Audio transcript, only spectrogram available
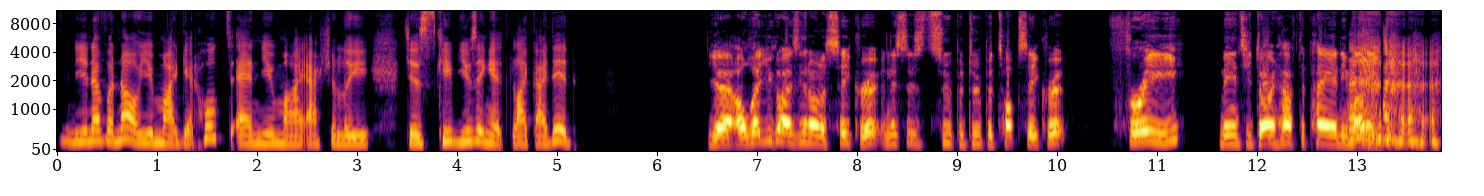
you never know, you might get hooked and you might actually just keep using it like I did. Yeah, I'll let you guys in on a secret, and this is super duper top secret. Free means you don't have to pay any money.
